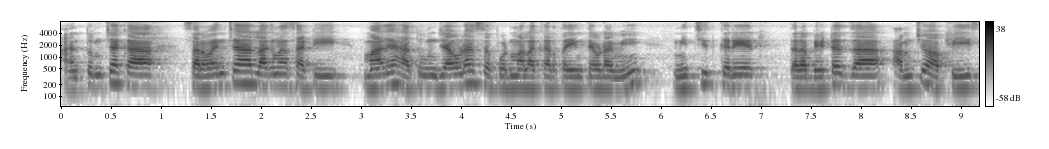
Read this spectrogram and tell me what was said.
आणि तुमच्या का सर्वांच्या लग्नासाठी माझ्या हातून जेवढा सपोर्ट मला करता येईल तेवढा मी निश्चित करेल तर भेटत जा आमचे office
